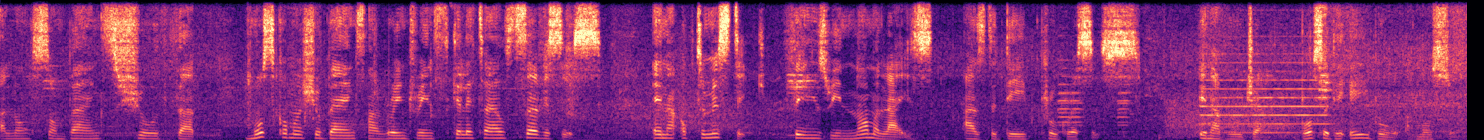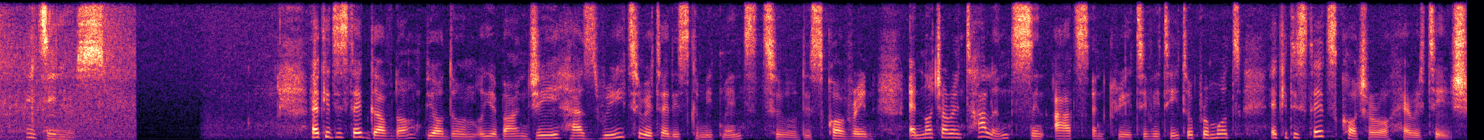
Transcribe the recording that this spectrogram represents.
along some banks showed that most commercial banks are rendering skeletal services and are optimistic things will normalize as the day progresses. In Abuja, Bosede Abo Amosu, NT News. Ekiti State Governor Biodun Oyebanji has reiterated his commitment to discovering and nurturing talents in arts and creativity to promote Ekiti State's cultural heritage.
